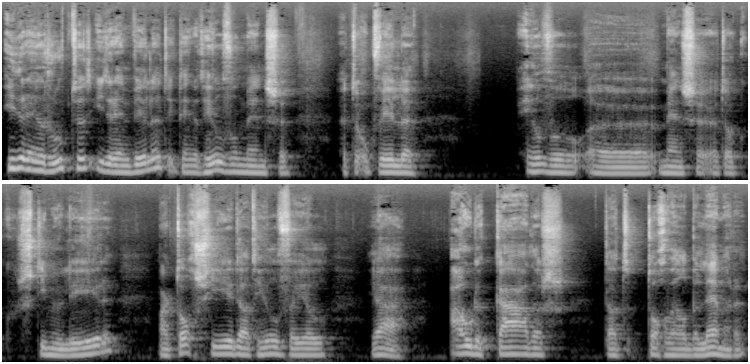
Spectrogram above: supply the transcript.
Iedereen roept het, iedereen wil het. Ik denk dat heel veel mensen het ook willen heel veel uh, mensen het ook stimuleren. Maar toch zie je dat heel veel ja, oude kaders dat toch wel belemmeren.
